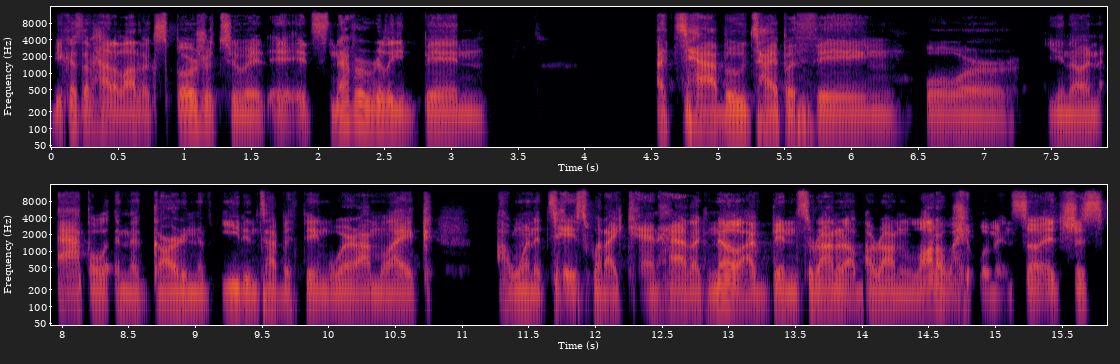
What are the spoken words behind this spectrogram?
because I've had a lot of exposure to it, it's never really been a taboo type of thing or you know an apple in the garden of eden type of thing where i'm like i want to taste what i can't have. Like no i've been surrounded around a lot of white women so it's just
